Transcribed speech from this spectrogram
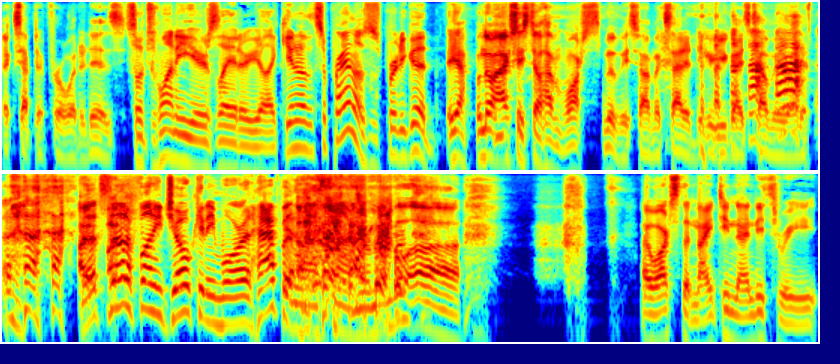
accept it for what it is. So 20 years later, you're like, you know, The Sopranos was pretty good. Yeah. Well, no, I actually still haven't watched this movie, so I'm excited to hear you guys tell me about it. That's not a funny joke anymore. It happened last time. Remember? uh, I watched the 1993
